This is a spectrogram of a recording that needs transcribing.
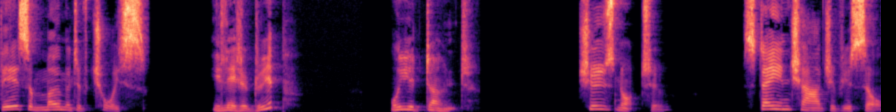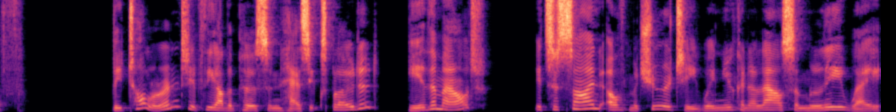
there's a moment of choice. You let it rip, or you don't. Choose not to. Stay in charge of yourself. Be tolerant if the other person has exploded. Hear them out. It's a sign of maturity when you can allow some leeway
